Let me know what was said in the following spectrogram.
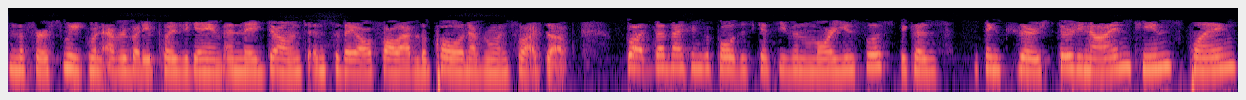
in the first week when everybody plays a game and they don't, and so they all fall out of the poll and everyone slides up. But then I think the poll just gets even more useless because I think there's 39 teams playing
